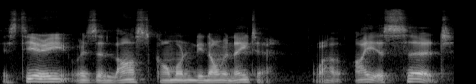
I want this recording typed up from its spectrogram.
his theory was the last common denominator. While I assert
